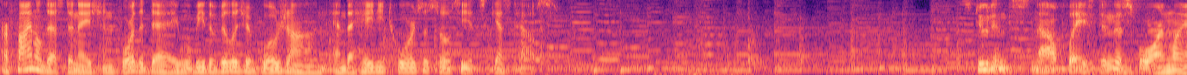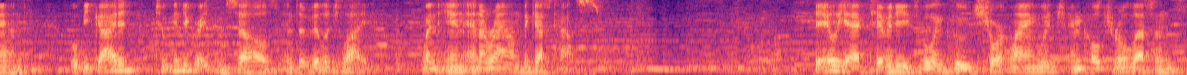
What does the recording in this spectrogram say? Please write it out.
Our final destination for the day will be the village of Guojan and the Haiti Tours Associates guest house. Students, now placed in this foreign land, will be guided to integrate themselves into village life when in and around the guest house. Daily activities will include short language and cultural lessons,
